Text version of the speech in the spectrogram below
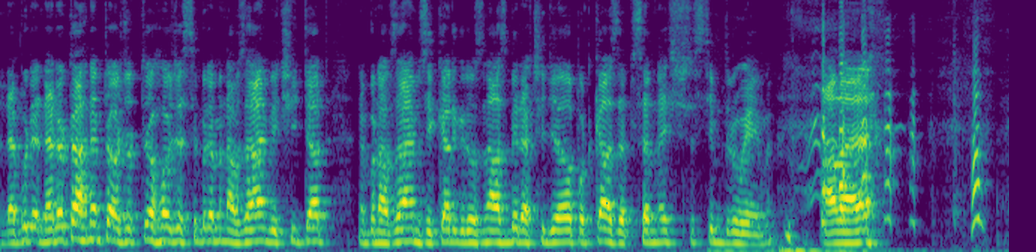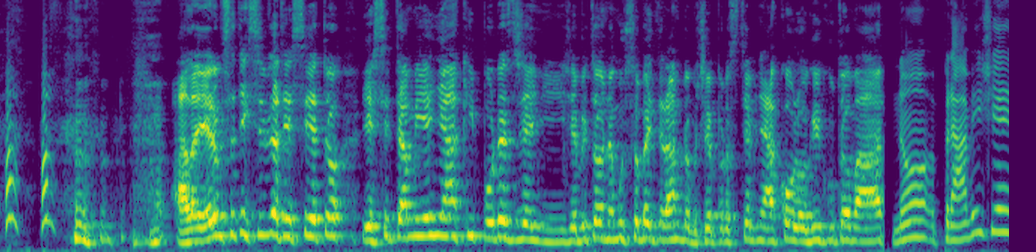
nebude, nedotáhneme to až do toho, že si budeme navzájem vyčítat, nebo navzájem říkat, kdo z nás by radši dělal podcast se psem, než s tím druhým. Ale... Ale jenom se těch chci zeptat, jestli, je to, jestli tam je nějaký podezření, že by to nemuselo být random, že prostě v nějakou logiku to má. No právě, že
